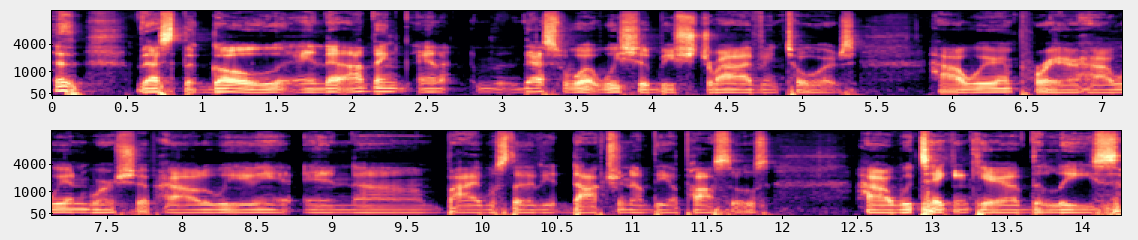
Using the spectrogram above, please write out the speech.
that's the goal, and that, I think and that's what we should be striving towards. How we're in prayer, how we're in worship, how do we in um, Bible study, the doctrine of the apostles, how we're taking care of the least,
